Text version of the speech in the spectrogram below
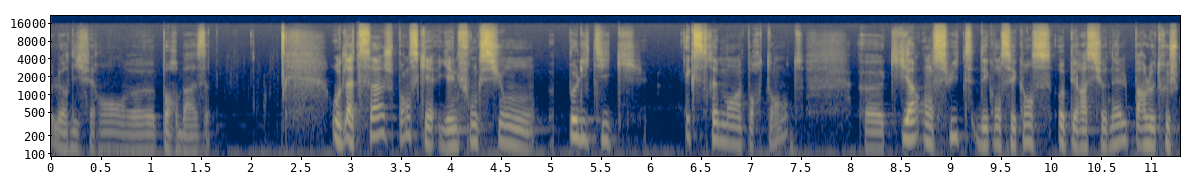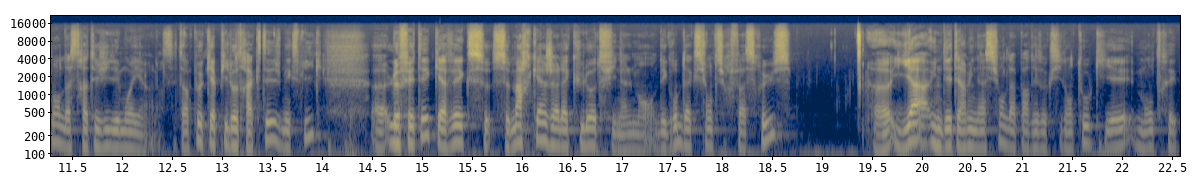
leurs différents euh, ports-bases. Au-delà de ça, je pense qu'il y a une fonction politique extrêmement importante euh, qui a ensuite des conséquences opérationnelles par le truchement de la stratégie des moyens. c'est un peu capillotracté, je m'explique. Euh, le fait est qu'avec ce, marquage à la culotte finalement des groupes d'action de surface russes, euh, il y a une détermination de la part des Occidentaux qui est montrée.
